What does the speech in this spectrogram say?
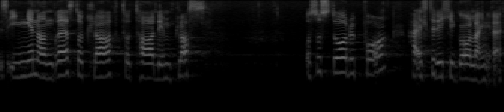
hvis ingen andre står klar til å ta din plass. Og så står du på helt til det ikke går lenger.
